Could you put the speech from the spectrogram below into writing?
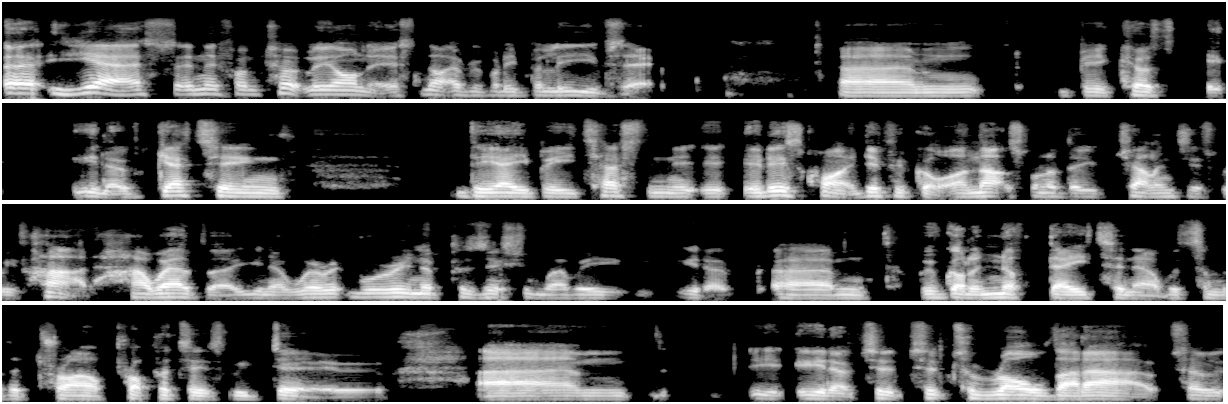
Uh, yes, and if I'm totally honest, not everybody believes it um, because it, you know getting the A/B testing it, it is quite difficult, and that's one of the challenges we've had. However, you know we're we're in a position where we you know um, we've got enough data now with some of the trial properties we do, um, you, you, know to, to to roll that out. So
